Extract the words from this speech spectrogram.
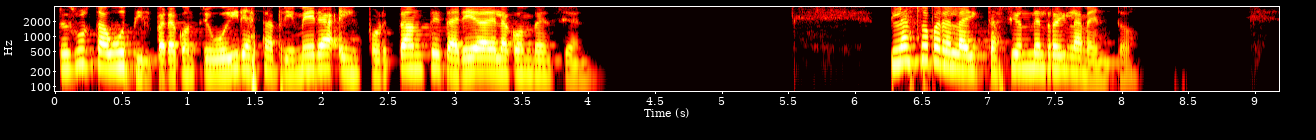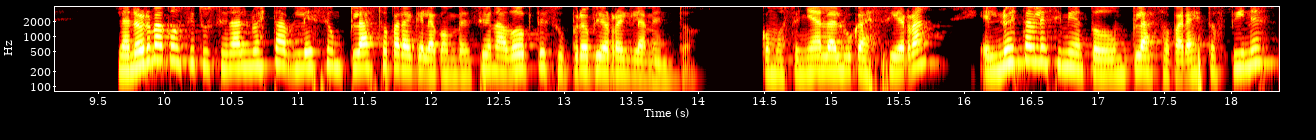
resulta útil para contribuir a esta primera e importante tarea de la convención. Plazo para la dictación del reglamento. La norma constitucional no establece un plazo para que la convención adopte su propio reglamento. Como señala Lucas Sierra, el no establecimiento de un plazo para estos fines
